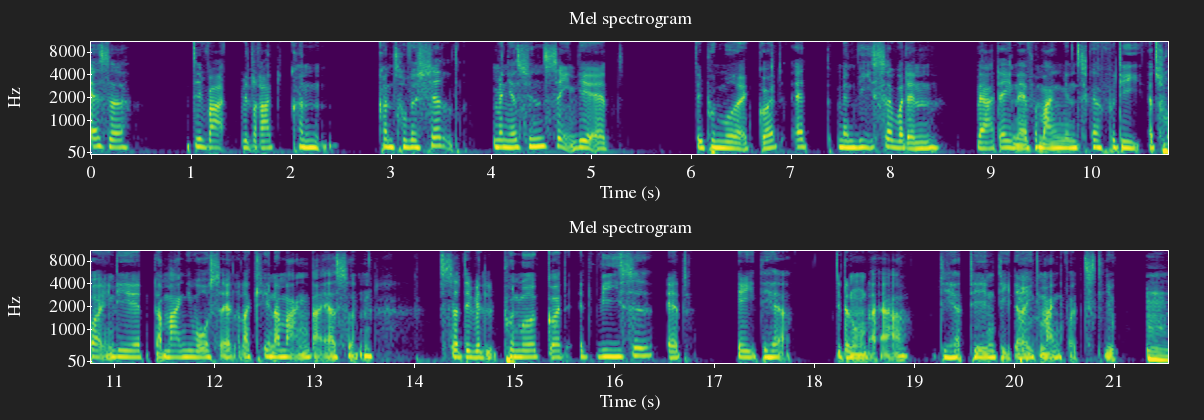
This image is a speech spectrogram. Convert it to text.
Altså, det var vel ret kon- kontroversielt, men jeg synes egentlig, at det på en måde er godt, at man viser, hvordan hverdagen er for mange mennesker, fordi jeg tror egentlig, at der er mange i vores alder, der kender mange, der er sådan. Så det er vel på en måde godt at vise, at hey, det her, det er der nogen, der er, og det her, det er en del af rigtig mange folks liv. Mm.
